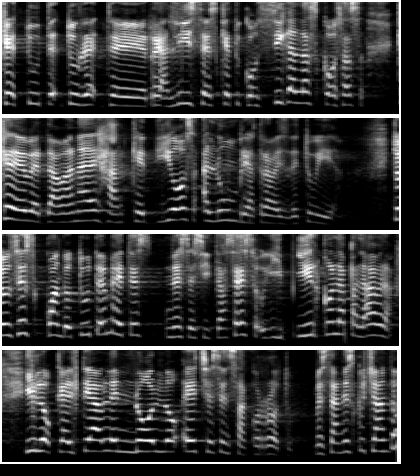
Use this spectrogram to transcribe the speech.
que tú te, realices, que tú consigas las cosas que de verdad van a dejar que Dios alumbre a través de tu vida. Entonces, cuando tú te metes, necesitas eso, y ir con la palabra. Y lo que Él te hable, no lo eches en saco roto. ¿Me están escuchando?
